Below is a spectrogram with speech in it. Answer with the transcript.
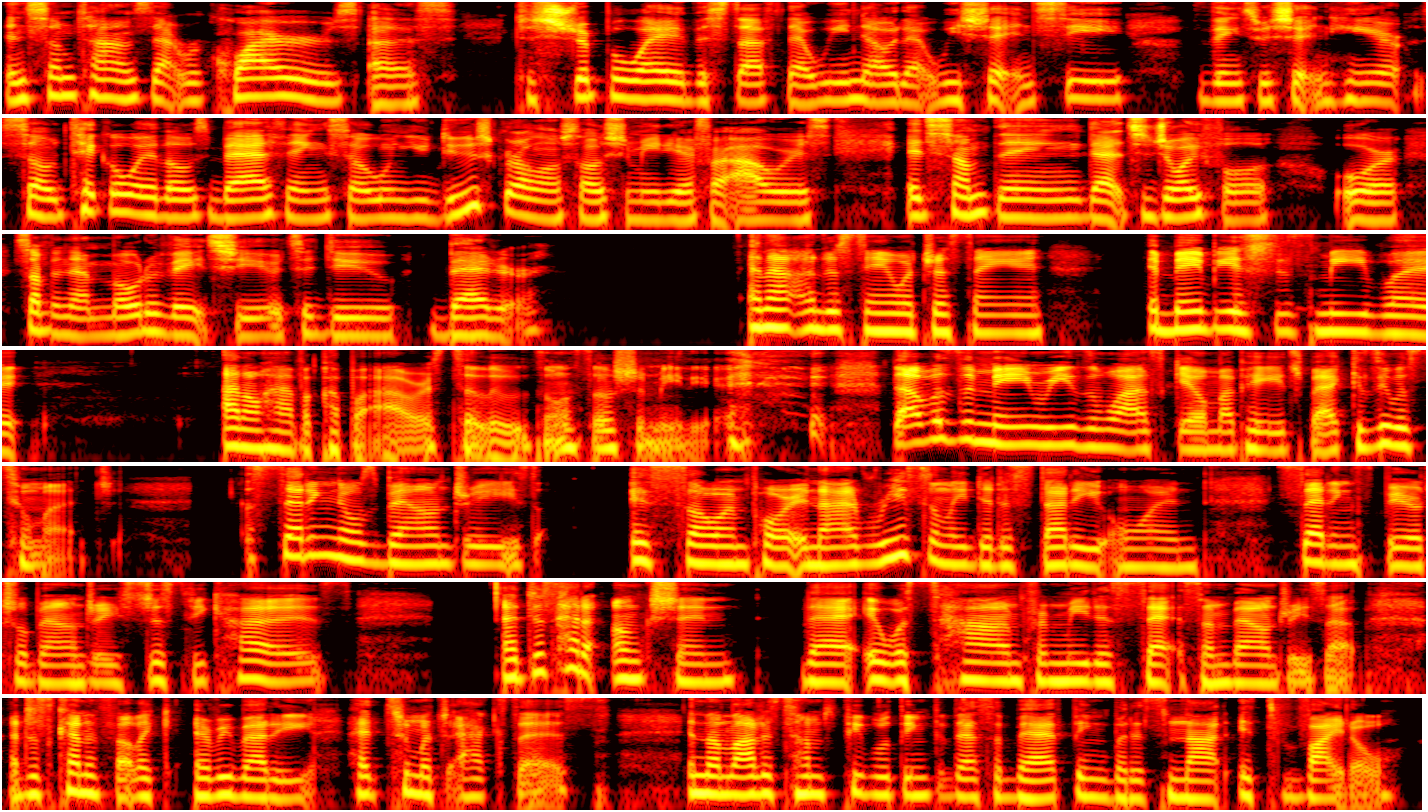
And sometimes that requires us to strip away the stuff that we know that we shouldn't see, the things we shouldn't hear. So take away those bad things. So when you do scroll on social media for hours, it's something that's joyful or something that motivates you to do better. And I understand what you're saying. And maybe it's just me, but I don't have a couple hours to lose on social media. that was the main reason why I scaled my page back because it was too much. Setting those boundaries is so important. I recently did a study on setting spiritual boundaries just because I just had an unction that it was time for me to set some boundaries up. I just kind of felt like everybody had too much access. And a lot of times people think that that's a bad thing, but it's not. It's vital.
